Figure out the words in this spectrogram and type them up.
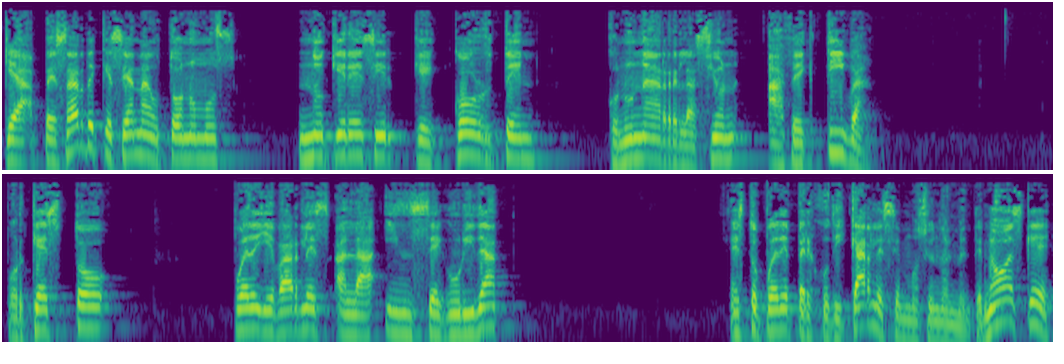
que a pesar de que sean autónomos, no quiere decir que corten con una relación afectiva, porque esto puede llevarles a la inseguridad. Esto puede perjudicarles emocionalmente. No es que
